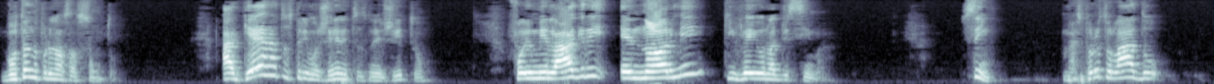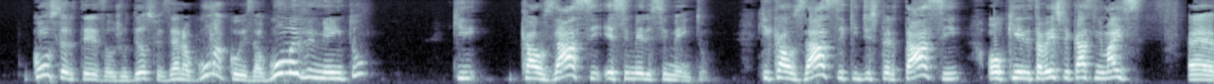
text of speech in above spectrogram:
Voltando para o nosso assunto. A guerra dos primogênitos no Egito foi um milagre enorme que veio lá de cima. Sim, mas por outro lado, com certeza os judeus fizeram alguma coisa, algum movimento que causasse esse merecimento, que causasse, que despertasse, ou que eles talvez ficassem mais é,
